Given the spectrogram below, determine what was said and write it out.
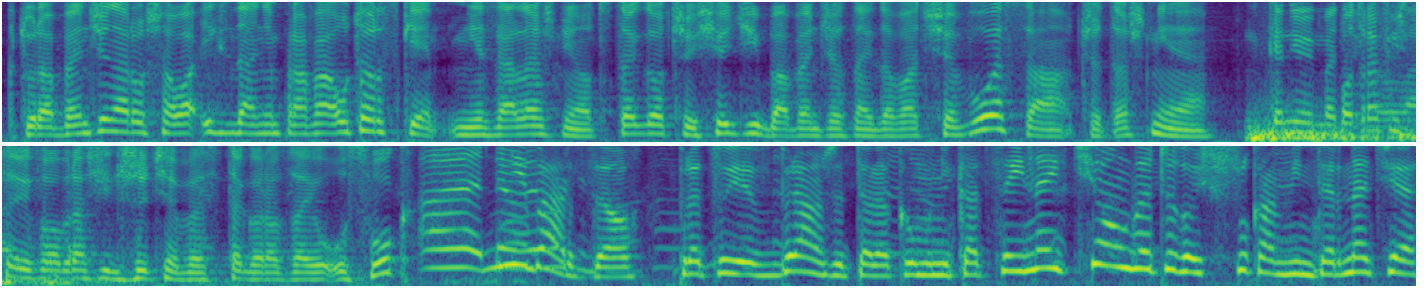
która będzie naruszała ich zdaniem prawa autorskie, niezależnie od tego, czy siedziba będzie znajdować się w USA, czy też nie. Potrafisz sobie wyobrazić życie bez tego rodzaju usług? Nie bardzo. Pracuję w branży telekomunikacyjnej, ciągle czegoś szukam w internecie,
